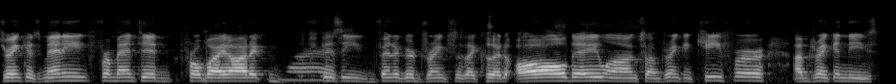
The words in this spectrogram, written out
drink as many fermented probiotic fizzy vinegar drinks as I could all day long. So I'm drinking kefir, I'm drinking these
